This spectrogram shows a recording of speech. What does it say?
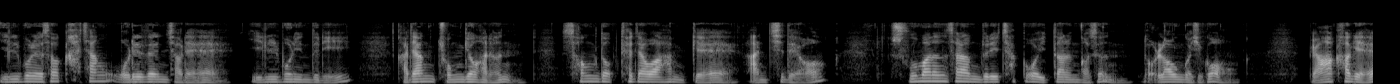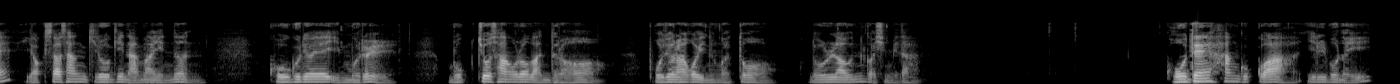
일본에서 가장 오래된 절에 일본인들이 가장 존경하는 성덕 태자와 함께 안치되어 수많은 사람들이 찾고 있다는 것은 놀라운 것이고 명확하게 역사상 기록이 남아있는 고구려의 인물을 목조상으로 만들어 보존하고 있는 것도 놀라운 것입니다. 고대 한국과 일본의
